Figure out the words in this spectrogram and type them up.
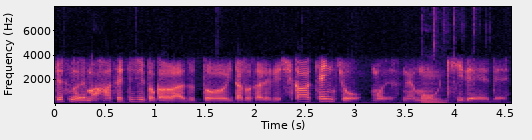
ですので、まあ、長谷知事とかがずっといたとされる石川県庁もですね、もう綺麗で、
